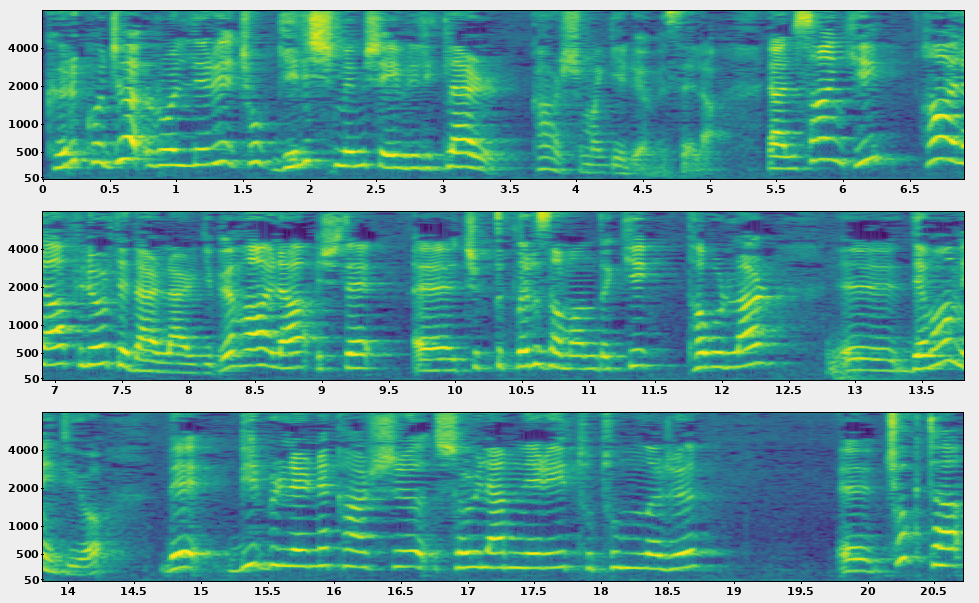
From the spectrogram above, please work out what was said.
karı koca rolleri çok gelişmemiş evlilikler karşıma geliyor mesela. Yani sanki hala flört ederler gibi, hala işte e, çıktıkları zamandaki tavırlar e, devam ediyor ve birbirlerine karşı söylemleri, tutumları e, çok da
